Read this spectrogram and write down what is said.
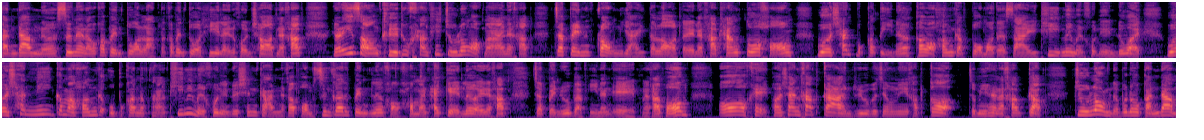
กันดั้มเนอะซึ่งแน่นอนว่าก็เป็นตัวหลักแล้วก็เป็นตัวที่หลายๆคนชอบนะครับ อย่างที่สองคือทุกครั้งที่จูโลกออกมานะครับจะเป็นกล่องใหญ่ตลอดเลยนะครับ ทั้งตัวของเวอร์ชันปกติเนอะก็มาพร้อมกับตัวมอเตอร์ไซค์ที่ไม่เหมือนคนอื่นด้วย เวอร์ชันนี้ก็มาพร้อมกับอุปกรณ์ต่างๆ ที่ไม่เหมือนคนอื่นด้วยเช่นกันนะครับผมซึ่งก็เป็นเรื่องของ command package เลยนะครับจะเป็นรูปแบบนี้นั่นเองนะครับผมโอเคเพราะฉะนั้นครับการรีวิวประจำวันนี้ครับก็จะมีเท่านั้นนะครับกับจูโลงดับเบิลโอกันดั้ม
